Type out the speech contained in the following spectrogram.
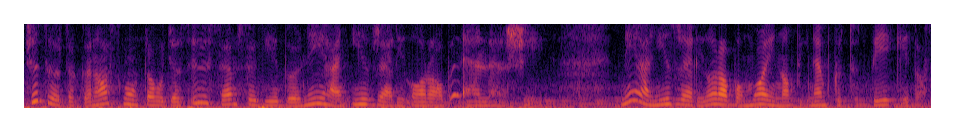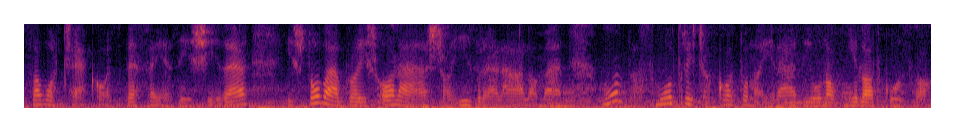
csütörtökön azt mondta, hogy az ő szemszögéből néhány izraeli arab ellenség. Néhány izraeli arab a mai napig nem kötött békét a szabadságharc befejezésével, és továbbra is aláássa Izrael államát, mondta Smotrich a katonai rádiónak nyilatkozva.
